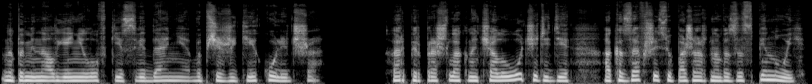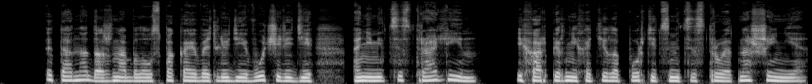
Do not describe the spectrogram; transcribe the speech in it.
напоминал ей неловкие свидания в общежитии колледжа. Харпер прошла к началу очереди, оказавшись у пожарного за спиной. Это она должна была успокаивать людей в очереди, а не медсестра Лин. И Харпер не хотела портить с медсестрой отношения.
